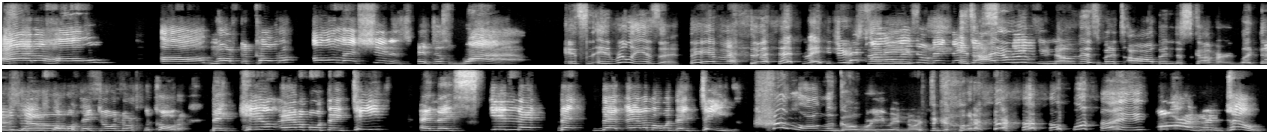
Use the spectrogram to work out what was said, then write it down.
Idaho, uh, North Dakota, all that shit is it's just wild. It's it really isn't. They have major That's they cities. do. They, they It's I don't know if you know this, but it's all been discovered. Like there's no what they do in North Dakota. They kill animal with their teeth and they skin that that that animal with their teeth. How long ago were you in North Dakota? Why? Oregon too.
